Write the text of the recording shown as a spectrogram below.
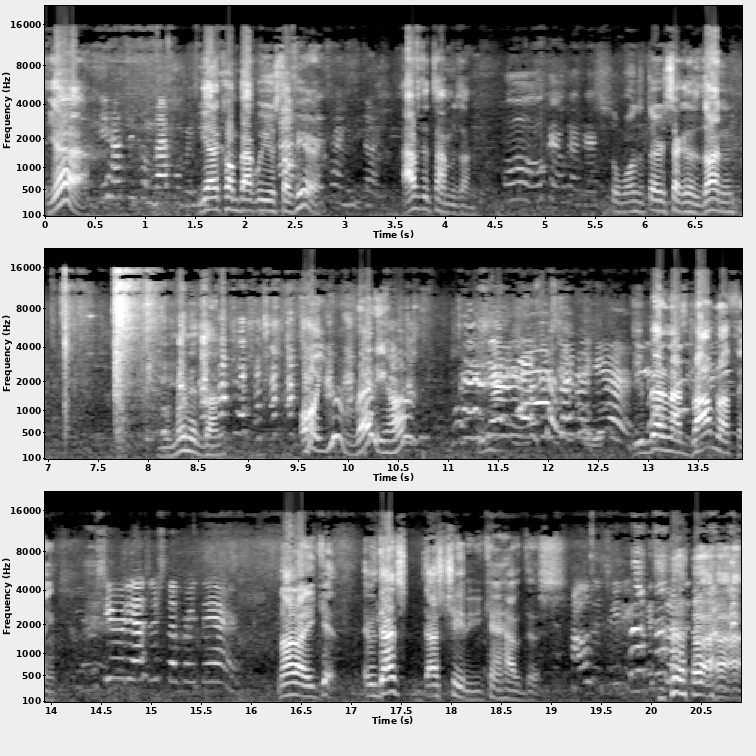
Yeah, You have to come back over here. you gotta come back with your stuff After here the time is done. after the time is done. Oh, okay, okay, okay. So once the 30 seconds is done, the minute's done. Oh, you're ready, huh? She already has her stuff right here. You better not drop nothing. She already has her stuff right there. No, no, you can't. If that's that's cheating, you can't have this. How is it cheating? It's still the Yeah,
